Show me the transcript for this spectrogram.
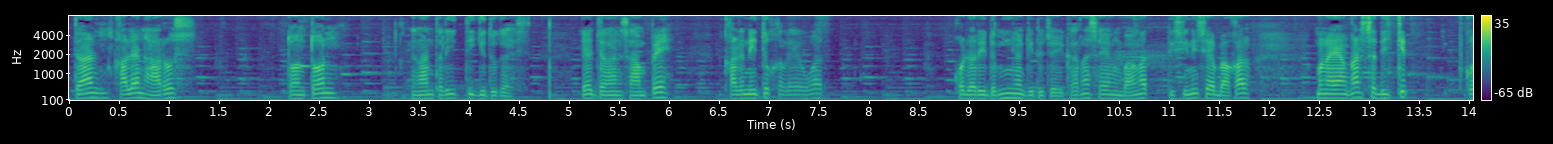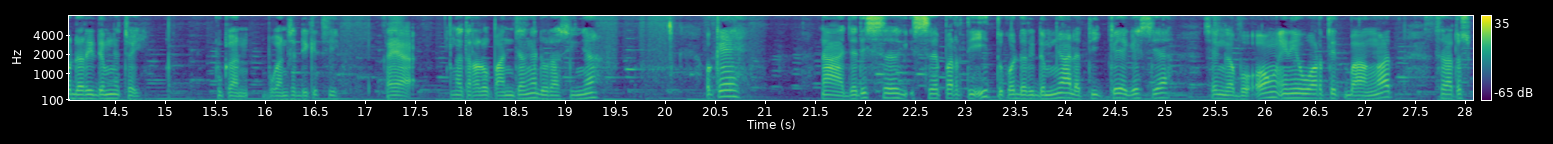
Dan kalian harus tonton dengan teliti gitu guys. Ya jangan sampai kalian itu kelewat kode redeemnya gitu coy. Karena sayang banget di sini saya bakal menayangkan sedikit kode redeemnya coy. Bukan bukan sedikit sih. Kayak nggak terlalu panjangnya durasinya. Oke. Nah jadi se seperti itu kode redeemnya ada tiga ya guys ya. Saya nggak bohong ini worth it banget. 100%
